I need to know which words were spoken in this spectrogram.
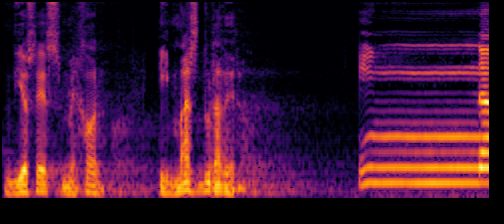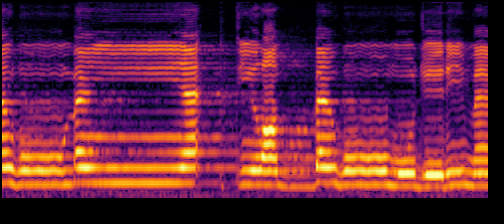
Dios es mejor y más duradero. إنه من يأت ربه مجرما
